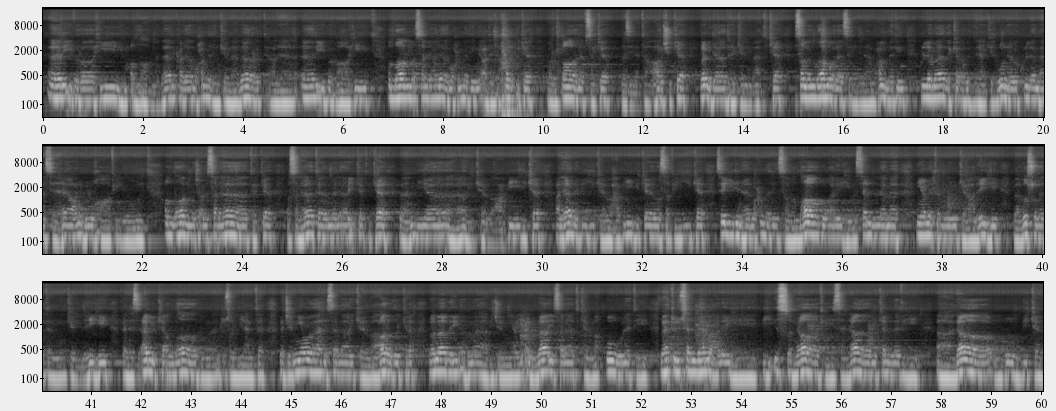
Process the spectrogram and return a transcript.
آل إبراهيم. اللهم بارك على محمد كما باركت على آل إبراهيم. اللهم صل على محمد عدد خلقك ورضا نفسك وزنة عرشك ومداد كلماتك. صلى الله على سيدنا محمد كلما ذكره الذاكرون وكلما سهى عنه الغافلون. اللهم اجعل صلاتك وصلاة ملائكتك وأنبيائك وعبيدك على نبيك وحبيبك وصفيك سيدنا محمد صلى الله عليه وسلم نعمة منك عليه ووصلة منك إليه. فنسألك اللهم أن تصلي أنت وجميع أهل سمائك وأرضك وما بينهما بجميع أنواع صلاتك المقبولة وتسلم عليه بإصناف سلامك الذي آلاؤه بك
